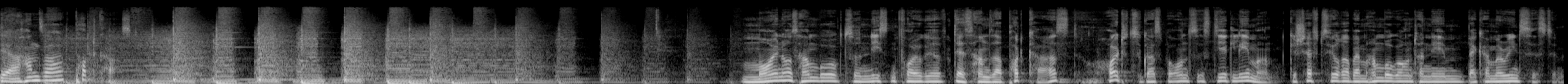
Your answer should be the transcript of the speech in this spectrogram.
der Hansa Podcast. Moin aus Hamburg zur nächsten Folge des Hansa Podcast. Heute zu Gast bei uns ist Dirk Lehmann, Geschäftsführer beim Hamburger Unternehmen Becker Marine System.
